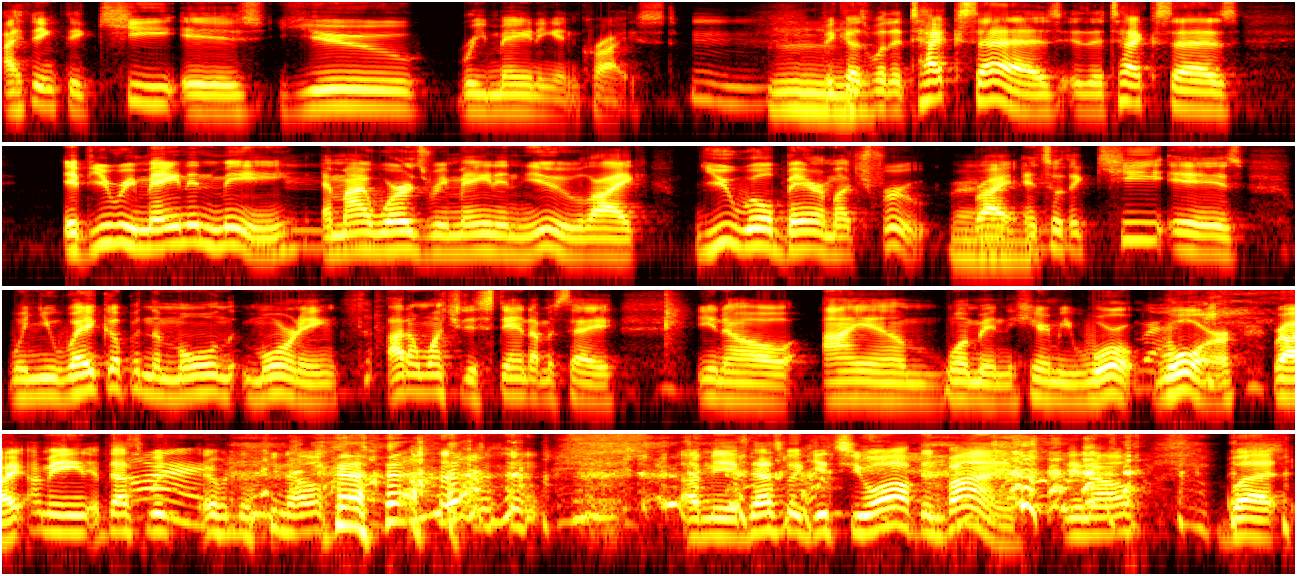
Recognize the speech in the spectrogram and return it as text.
I think the key is you remaining in Christ. Hmm. Hmm. Because what the text says is the text says, if you remain in me hmm. and my words remain in you, like you will bear much fruit, right? Right. And so the key is when you wake up in the mo- morning, I don't want you to stand up and say, you know, I am woman, hear me war, Right. war, right? I mean, if that's Darn. what you know, I mean, if that's what gets you off, then fine, you know. But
